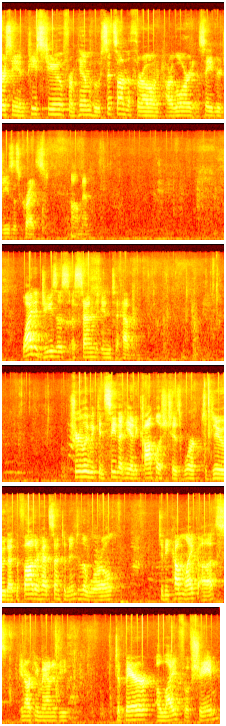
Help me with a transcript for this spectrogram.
mercy, and peace to you from him who sits on the throne, our Lord and Savior Jesus Christ. Amen. Why did Jesus ascend into heaven? Surely we can see that he had accomplished his work to do, that the Father had sent him into the world to become like us in our humanity, to bear a life of shame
